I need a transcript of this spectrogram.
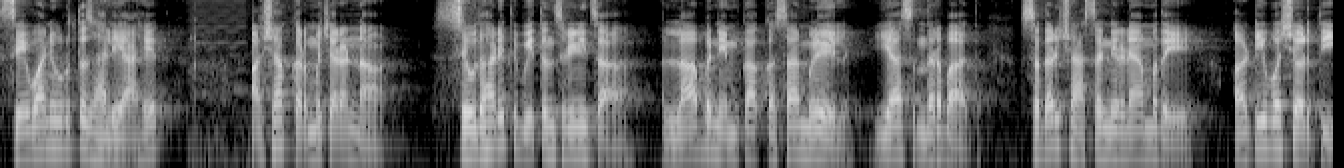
सेवानिवृत्त झाले आहेत अशा कर्मचाऱ्यांना सुधारित वेतनश्रेणीचा लाभ नेमका कसा मिळेल या संदर्भात सदर शासन निर्णयामध्ये अटी व शर्ती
